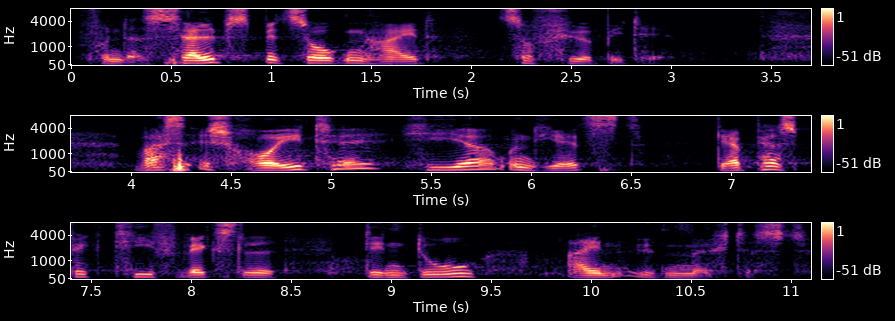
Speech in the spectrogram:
Von der Selbstbezogenheit zur Fürbitte. Was ist heute, hier und jetzt der Perspektivwechsel, den du einüben möchtest?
